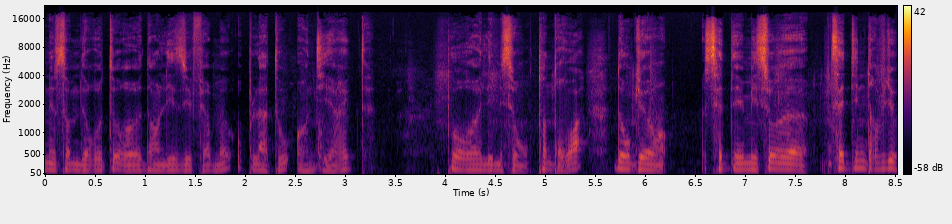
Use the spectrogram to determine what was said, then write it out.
nous sommes de retour euh, dans les yeux fermés au plateau en direct pour euh, l'émission 33. Donc, euh, cette émission, euh, cette interview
